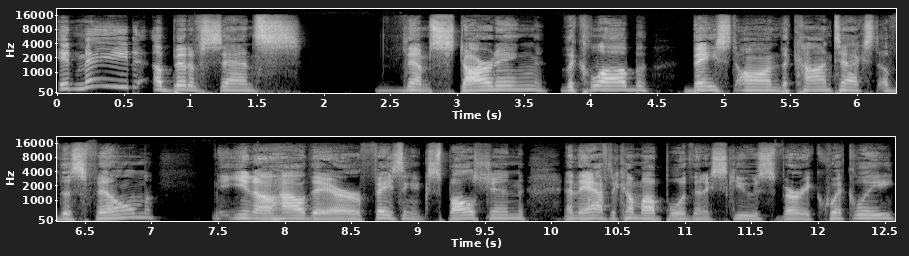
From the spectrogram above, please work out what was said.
it made a bit of sense them starting the club based on the context of this film. You know how they're facing expulsion and they have to come up with an excuse very quickly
